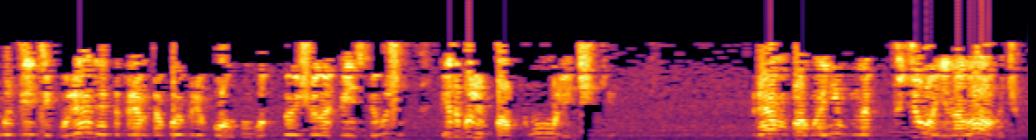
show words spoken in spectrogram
мы дети гуляли, это прям такой прикол был. Вот кто еще на пенсию вышел, это были бабулечки. Прям они, все, они на лавочку.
